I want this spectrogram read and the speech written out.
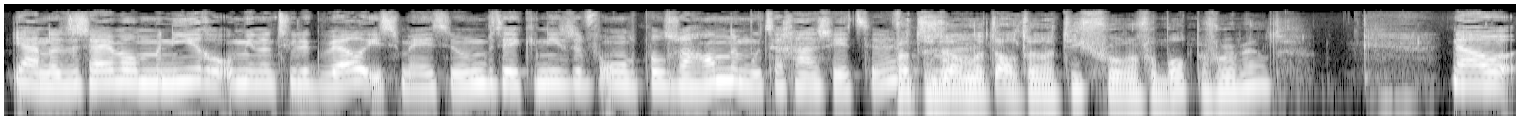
Ja, nou, er zijn wel manieren om je natuurlijk wel iets mee te doen. Dat betekent niet dat we op onze handen moeten gaan zitten. Wat is dan het alternatief voor een verbod bijvoorbeeld? Nou,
